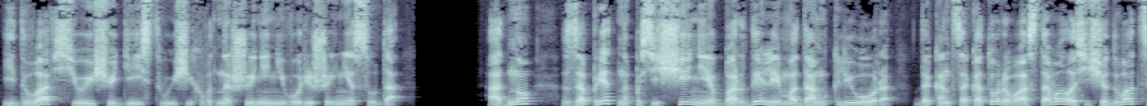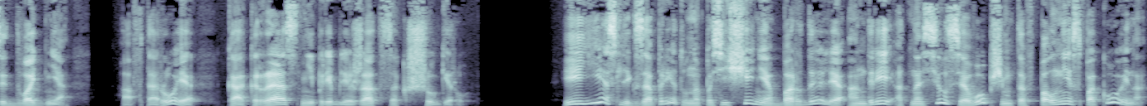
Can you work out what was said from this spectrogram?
и два все еще действующих в отношении него решения суда. Одно – запрет на посещение борделя мадам Клиора, до конца которого оставалось еще 22 дня – а второе – как раз не приближаться к Шугеру. И если к запрету на посещение борделя Андрей относился, в общем-то, вполне спокойно,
